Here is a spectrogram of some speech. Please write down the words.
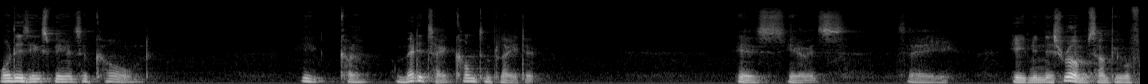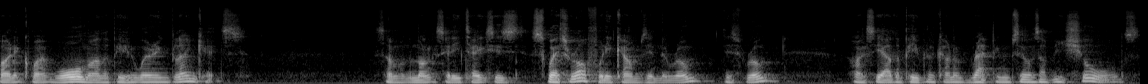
What is the experience of cold? You kind of meditate, contemplate it. Is you know, it's say even in this room, some people find it quite warm, other people are wearing blankets. Some of the monks said he takes his sweater off when he comes in the room, this room. I see other people are kind of wrapping themselves up in shawls.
